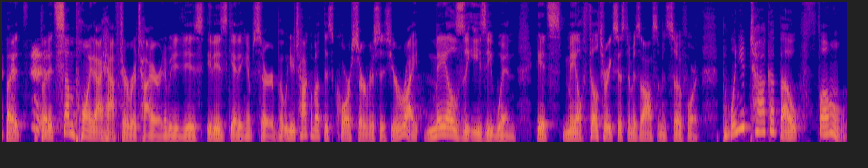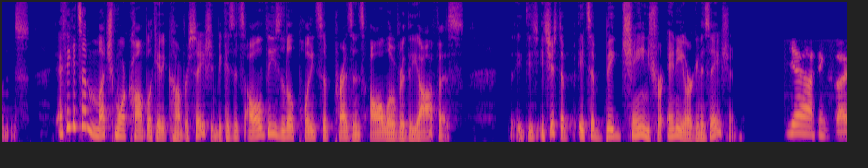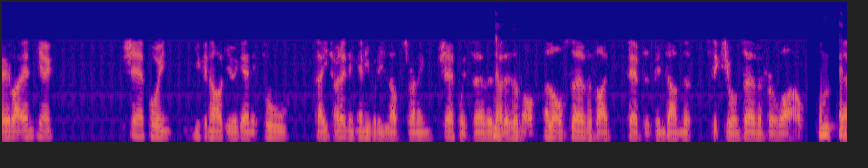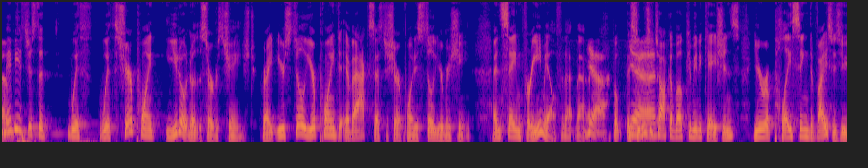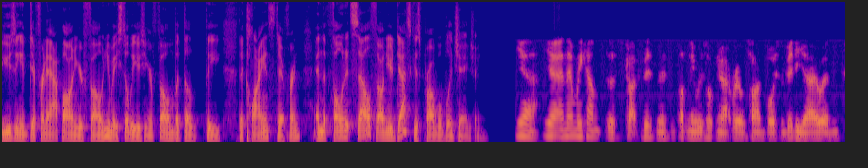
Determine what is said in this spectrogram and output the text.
But it's but at some point I have to retire it. I mean, it is it is getting absurd. But when you talk about this core services, you're right. Mail's the easy win. Its mail filtering system is awesome and so forth. But when you talk about phones, I think it's a much more complicated conversation because it's all these little points of presence all over the office. It's just a it's a big change for any organization. Yeah, I think so. Like, and you know, SharePoint, you can argue again, it's all data. I don't think anybody loves running SharePoint servers, no. but there's a lot of a lot of server side dev that's been done that sticks you on server for a while. Well, and Um, maybe it's just that with with SharePoint, you don't know the service changed, right? You're still your point of access to SharePoint is still your machine, and same for email for that matter. Yeah. But as soon as you talk about communications, you're replacing devices. You're using a different app on your phone. You may still be using your phone, but the the the client's different, and the phone itself on your desk is probably changing. Yeah, yeah, and then we come to Skype for Business, and suddenly we're talking about real-time voice and video, and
